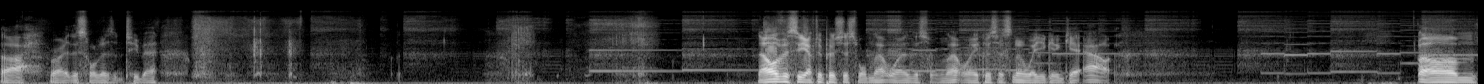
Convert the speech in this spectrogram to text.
Ah, right, this one isn't too bad. Now obviously you have to push this one that way and this one that way because there's no way you're going to get out. Um...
